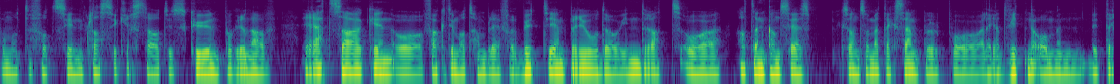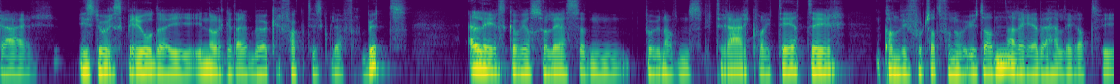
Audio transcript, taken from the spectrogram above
på en måte fått sin klassikerstatus kun pga. rettssaken og faktum at han ble forbudt i en periode og inndratt, og at den kan ses sant, som et eksempel på, eller et vitne om en litterær historisk periode i, i Norge der bøker faktisk ble forbudt? Eller skal vi også lese den pga. dens litterære kvaliteter? Kan vi fortsatt få noe ut av den, eller er det heller vi,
